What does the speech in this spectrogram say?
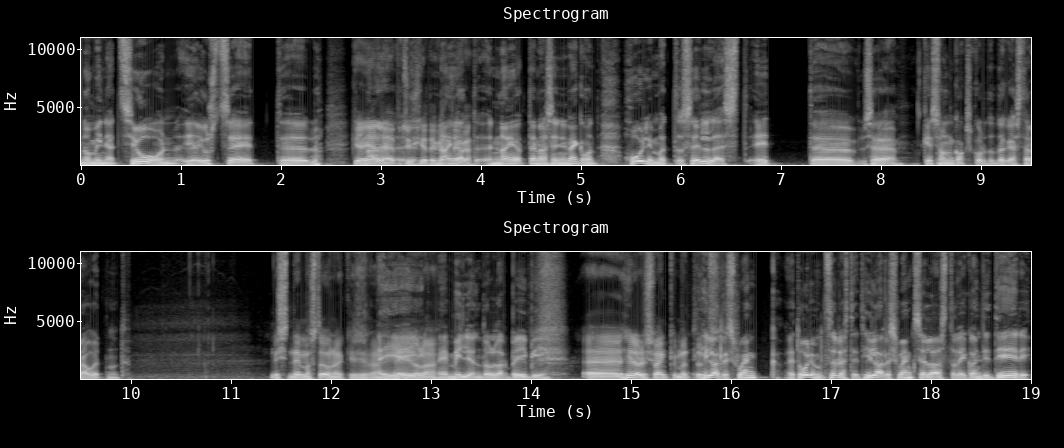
nominatsioon ja just see, et noh. ja jälle jääb tühjade kätega. naiad tänaseni nägemata, hoolimata sellest, et see, kes on kaks korda ta käest ära võtnud? mis Emma Stone äkki siis või? ei, ei, ei, Million Dollar Baby Äh, Hilary Swanki mõtled? Hilary Swank, et hoolimata sellest, et Hilary Swank sel aastal ei kandideeri,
